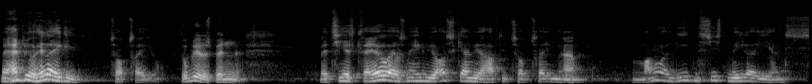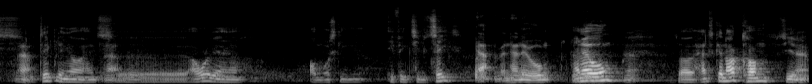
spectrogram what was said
Men han blev heller ikke i top 3 jo. Nu bliver det spændende. Mathias Greve er jo sådan en, vi også gerne vil have haft i top 3, men ja mangler lige den sidste meter i hans ja. driblinger og hans ja. øh, afleveringer, og måske effektivitet. Ja, men han er ung. Han er ung, Ja. så han skal nok komme, siger Ja. vi.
